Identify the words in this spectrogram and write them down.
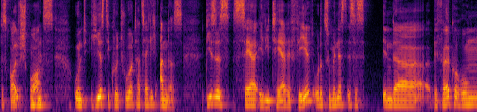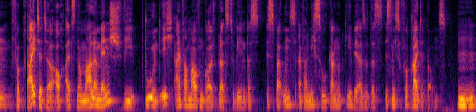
des Golfsports mhm. und hier ist die Kultur tatsächlich anders. Dieses sehr elitäre fehlt oder zumindest ist es in der Bevölkerung verbreiteter, auch als normaler Mensch wie du und ich, einfach mal auf den Golfplatz zu gehen. Das ist bei uns einfach nicht so gang und gäbe. Also das ist nicht so verbreitet bei uns. Mhm.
